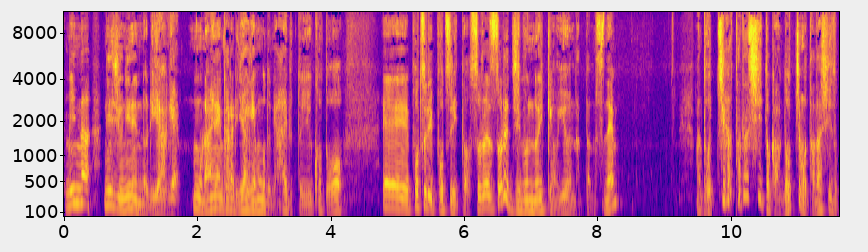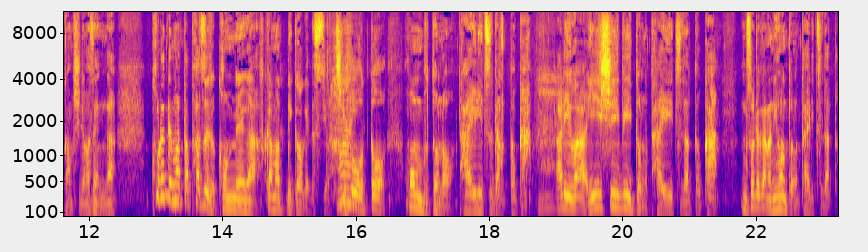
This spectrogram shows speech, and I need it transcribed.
みんな22年の利上げ、もう来年から利上げモードに入るということを、えー、ぽつりぽつりと、それぞれ自分の意見を言うようになったんですね。まあ、どっちが正しいとか、どっちも正しいとかもしれませんが、これでまたパズル混迷が深まっていくわけですよ。はい、地方と本部との対立だとか、あるいは ECB との対立だとか、それから日本との対立だと。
